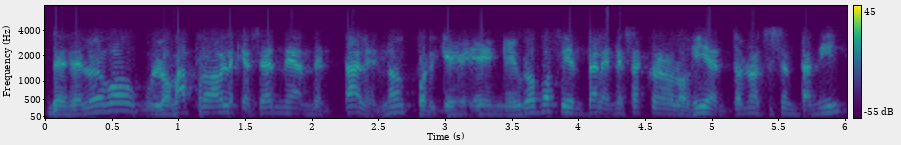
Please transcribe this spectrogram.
desde luego, lo más probable es que sean neandertales, ¿no? Porque en Europa Occidental, en esa cronología, en torno a 60.000,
